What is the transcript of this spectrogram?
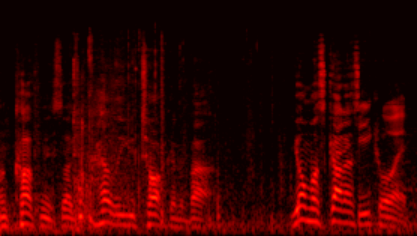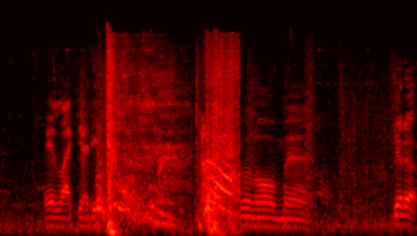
Uncuff me, so what the hell are you talking about? You almost got us. Decoy. Hey, like that. An old man. Get up.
